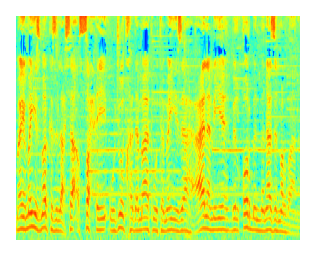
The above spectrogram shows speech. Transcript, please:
ما يميز مركز الأحساء الصحي وجود خدمات متميزة عالمية بالقرب من منازل مرضانا.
